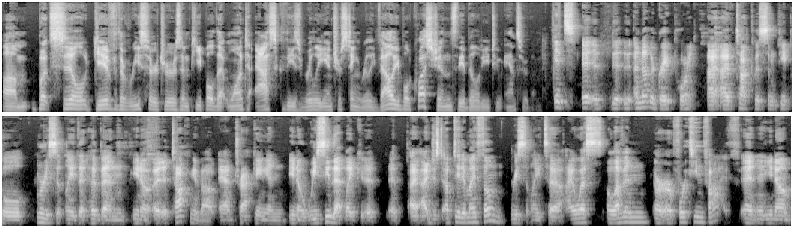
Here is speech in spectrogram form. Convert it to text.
um, but still give the researchers and people that want to ask these really interesting really valuable questions the ability to answer them it's it, it, another great point. I, have talked with some people recently that have been, you know, uh, talking about ad tracking, and you know, we see that. Like, uh, I, I, just updated my phone recently to iOS 11 or, or 14.5, and, and, you know, I'm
